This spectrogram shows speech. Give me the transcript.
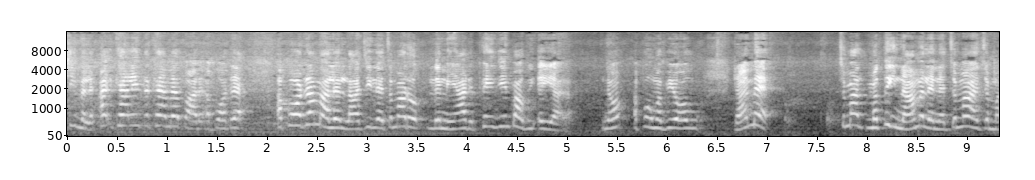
ရှိမလဲအဲ့အခန်းလေးတစ်ခန်းပဲပါတယ်အပေါ်တက်အပေါ်တက်မှာလည်းလာကြည့်လဲကျမတို့လင်မယားတွေဖိန်ချင်းပေါက်ပြီးအိပ်ရတာနော်အပေါ်မပြောဘူးဒါပေမဲ့ကျမမသိနားမလဲနဲ့ကျမကကျမ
